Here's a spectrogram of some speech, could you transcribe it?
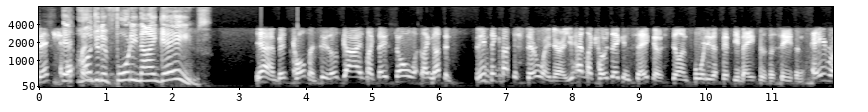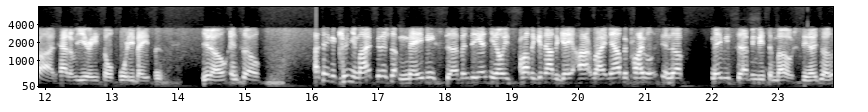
in 149 games. Yeah, and Vince Coleman too. Those guys, like they stole like nothing. But even think about the steroid era. You had like Jose Canseco stealing 40 to 50 bases a season. A Rod had a year he stole 40 bases. You know, and so I think Acuna might finish up maybe 70. And you know, he's probably getting out of the gate hot right now, but probably will end up maybe 70 at the most. You know, so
